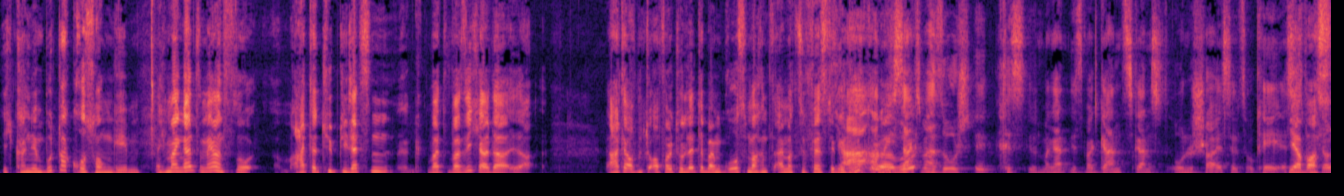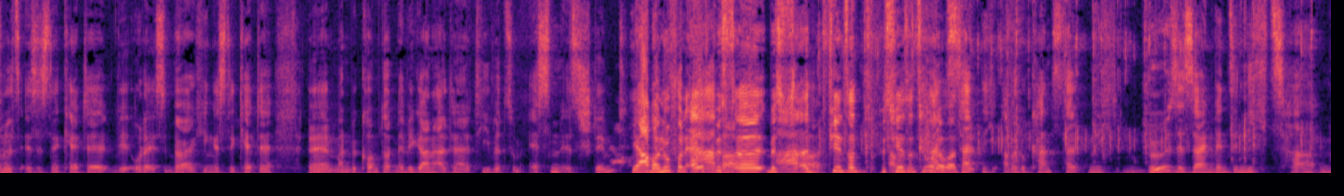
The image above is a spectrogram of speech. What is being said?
ich kann dir ein Buttercroissant geben. Ich meine, ganz im Ernst, so, hat der Typ die letzten, äh, was war sicher da, ja, hat er auf, auf der Toilette beim Großmachen einmal zu feste Ja, gedrückt aber oder ich so? sag's mal so, äh, Chris, man kann, jetzt mal ganz, ganz ohne Scheiß jetzt. Okay, es Ja, ist was? McDonalds, es ist eine Kette, oder es ist Burger King, es ist eine Kette. Äh, man bekommt dort eine vegane Alternative zum Essen, es stimmt. Ja, aber nur von 11 Aber- bis, äh, bis aber- äh, 24, bis aber du 24 Uhr oder was? Halt nicht, aber du kannst halt nicht böse sein, wenn sie nichts haben.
